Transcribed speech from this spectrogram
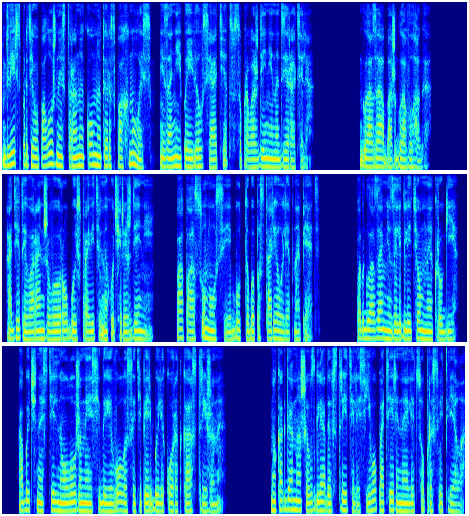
Дверь с противоположной стороны комнаты распахнулась, и за ней появился отец в сопровождении надзирателя. Глаза обожгла влага. Одетый в оранжевую робу исправительных учреждений, папа осунулся и будто бы постарел лет на пять. Под глазами залегли темные круги. Обычно стильно уложенные седые волосы теперь были коротко острижены. Но когда наши взгляды встретились, его потерянное лицо просветлело.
